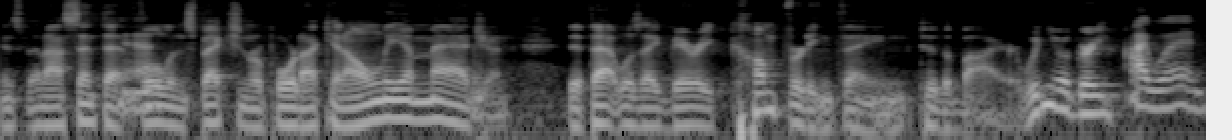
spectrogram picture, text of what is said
and I sent that Yeah. full inspection report, I can only imagine that that was a very comforting thing to the buyer. Wouldn't you agree? I would.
